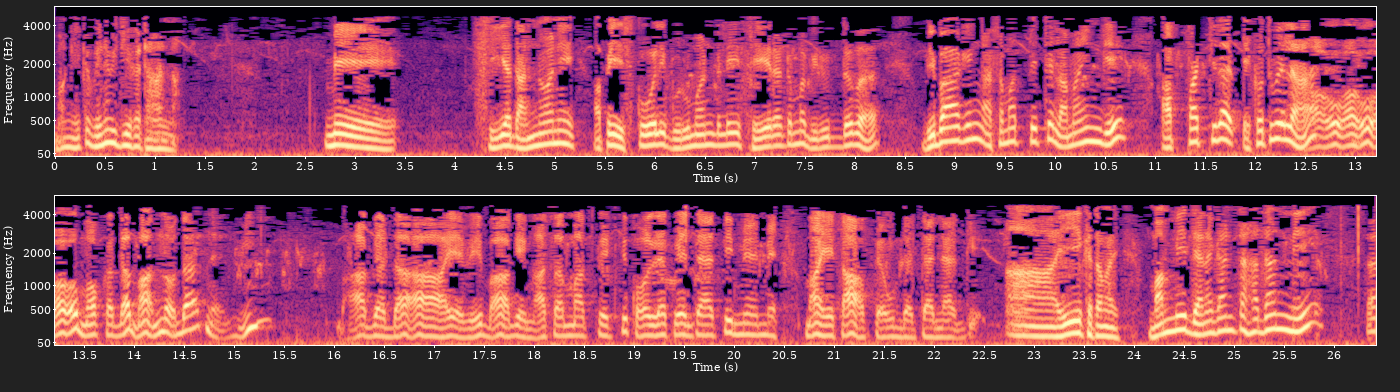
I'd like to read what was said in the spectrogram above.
මම ඒක වෙන විදිහකට අහන්නම්. මේ සීය දන්නවනේ අපේ ඉස්කෝලේ ගුරු මණ්ඩලයේ සේරටම විරුද්ධව විභාගෙන් අසමත් වෙච්ච ළමයින්ගේ අප්පච්චිලා එකතු වෙලා ඔව් ඔව් ඔව් මොකද මන් නොදන්නේ? හ්ම්? භාගදා ඒ විභාගෙන් අසමත් වෙච්ච කොල්ලෙක් වෙන්න ඇති මේ මේ මගේ තාප්පේ උඩට නැග්ගේ ආ ඒක තමයි. මම මේ දැනගන්න හදන්නේ අ,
